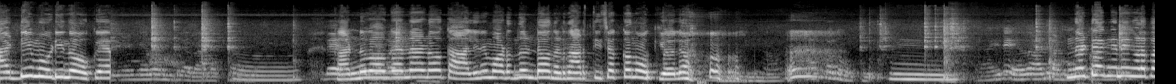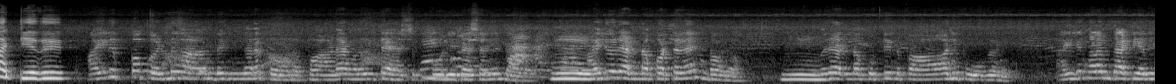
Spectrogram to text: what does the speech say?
അടിമുടി നോക്കുക. കണ്ണു പോകാനാണോ കാലിന് മുടന്നുണ്ടോ എന്നിട്ട് നടത്തിച്ചൊക്കെ നോക്കിയോലോ? എന്നിട്ട് എങ്ങനെ നിങ്ങളെ പറ്റിയത്? അതിലിപ്പൊ പെണ്ണ് കാണാണ്ട് ഇങ്ങനെ പോണപ്പോ അവിടെ ഞങ്ങൾ സ്റ്റേഷൻ പോലീസ് സ്റ്റേഷനിൽ ഉണ്ടാവും. അതിലൊരു എണ്ണക്കൊട്ടനെ ഉണ്ടല്ലോ. ഒരു എണ്ണക്കുട്ടി പാനി പോവുകയാണ് അതിൽ നിങ്ങൾ എന്താക്കിയത്?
